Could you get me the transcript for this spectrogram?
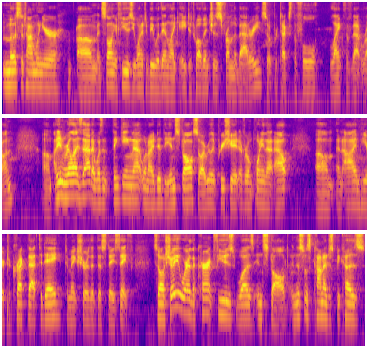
most of the time when you're um, installing a fuse, you want it to be within like 8 to 12 inches from the battery so it protects the full length of that run. Um, I didn't realize that. I wasn't thinking that when I did the install, so I really appreciate everyone pointing that out. Um, and I'm here to correct that today to make sure that this stays safe. So I'll show you where the current fuse was installed. And this was kind of just because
